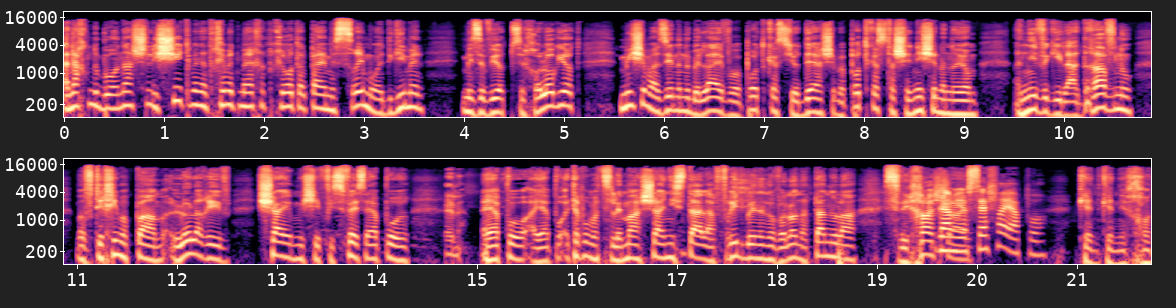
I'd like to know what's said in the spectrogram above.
אנחנו בעונה שלישית מנתחים את מערכת בחירות 2020, מועד ג' מזוויות פסיכולוגיות. מי שמאזין לנו בלייב או בפודקאסט יודע שבפודקאסט השני שלנו היום, אני וגלעד רבנו, מבטיחים הפעם לא לריב. שי, מי שפספס, היה פה, אלה. היה פה, היה פה, הייתה פה מצלמה, שי ניסתה להפריד בינינו, אבל לא נתנו לה. סליחה, שי. גם יוסף היה פה. כן, כן, נכון.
